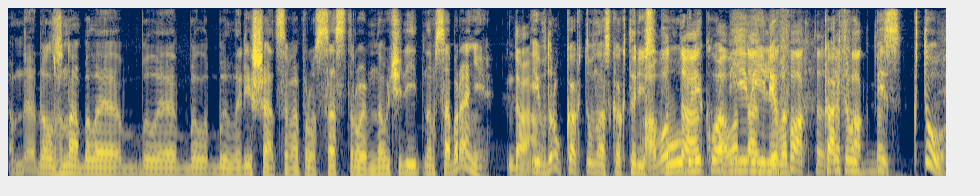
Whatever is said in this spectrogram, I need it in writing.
должна была, было, было, было решаться вопрос со строем на учредительном собрании? Да. И вдруг как-то у нас как-то А вот так, республику а вот так, объявили. вот де-факто, как-то вот без... Кто?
